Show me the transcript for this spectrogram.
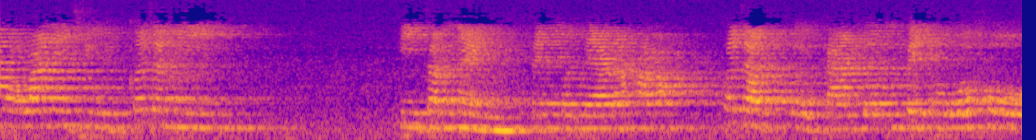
เพราะว่าในคิวก็จะมี มีตำแหน่งเต็มหมดแล้วนะคะ ก็จะเกิดการล้มเป็นโอเวอร์โฟล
